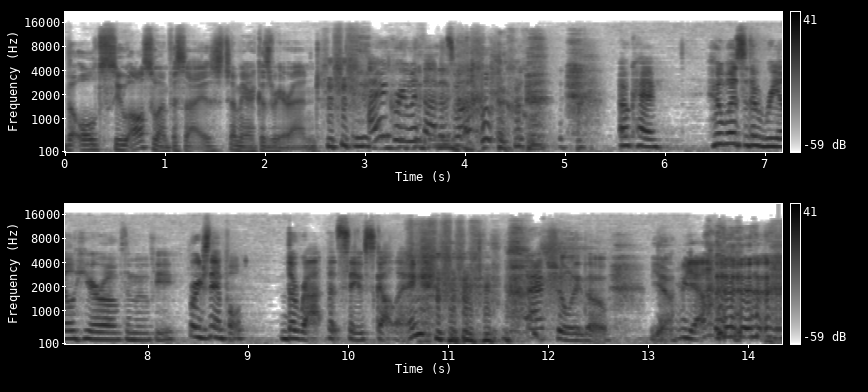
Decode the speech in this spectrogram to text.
the old suit also emphasized America's rear end. I agree with that as well. okay, who was the real hero of the movie? For example, the rat that saved Scott Lang. Actually, though, yeah. yeah,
